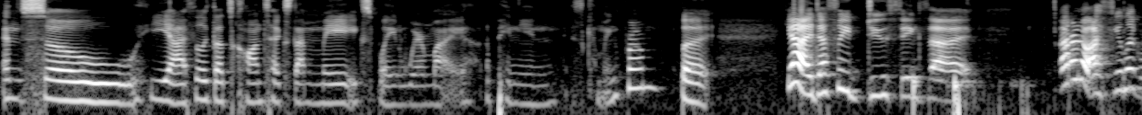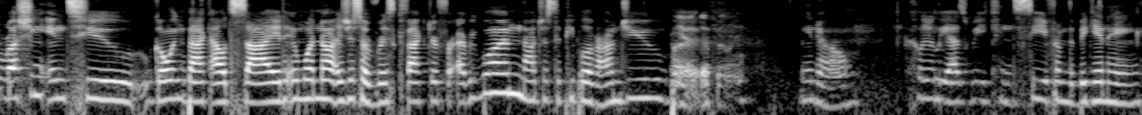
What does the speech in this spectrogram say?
And so, yeah, I feel like that's context that may explain where my opinion is coming from. But yeah, I definitely do think that. I don't know. I feel like rushing into going back outside and whatnot is just a risk factor for everyone, not just the people around you. But, yeah, definitely. You know, clearly as we can see from the beginning,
